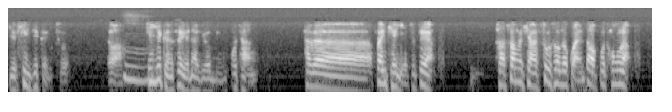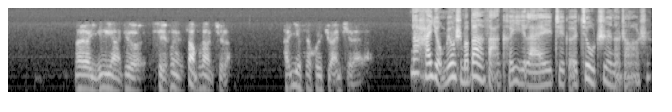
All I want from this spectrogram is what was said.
就心肌梗塞。对吧？嗯心肌梗塞那就命不长。它的番茄也是这样，它上下输送的管道不通了，那个营养就水分上不上去了，它叶子会卷起来了。那还有没有什么办法可以来这个救治呢？张老师？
